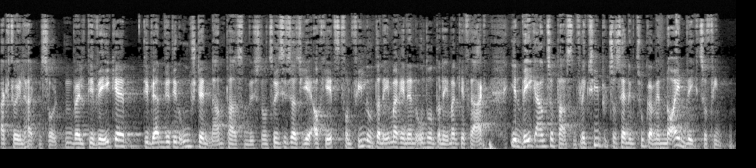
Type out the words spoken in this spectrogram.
aktuell halten sollten, weil die Wege, die werden wir den Umständen anpassen müssen. Und so ist es also auch jetzt von vielen Unternehmerinnen und Unternehmern gefragt, ihren Weg anzupassen, flexibel zu sein im Zugang, einen neuen Weg zu finden.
